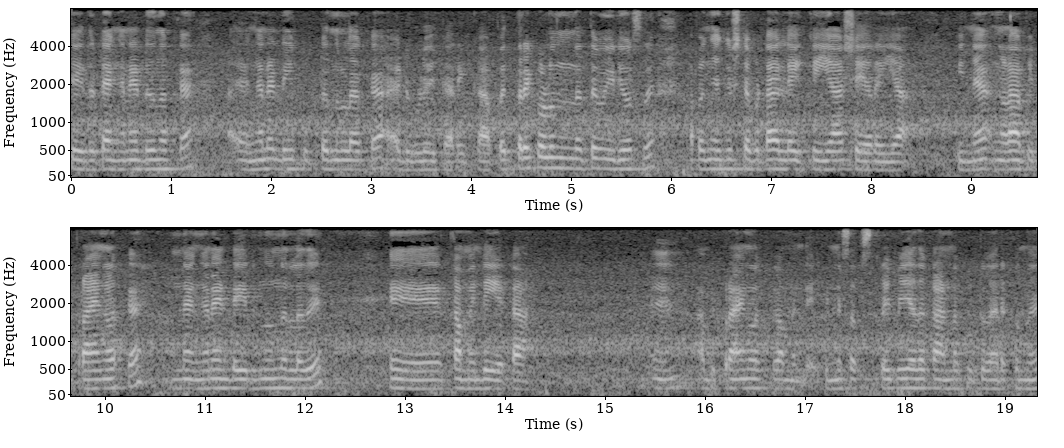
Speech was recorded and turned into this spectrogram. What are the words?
ചെയ്തിട്ട് എങ്ങനെയുണ്ട് എന്നൊക്കെ എങ്ങനെയുണ്ട് ഈ പുട്ട് എന്നുള്ളതൊക്കെ അടിപൊളിയായിട്ട് അറിയിക്കുക അപ്പോൾ ഇത്രയൊക്കെയുള്ളൂ ഇന്നത്തെ വീഡിയോസ് അപ്പോൾ നിങ്ങൾക്ക് ഇഷ്ടപ്പെട്ടാൽ ലൈക്ക് ചെയ്യുക ഷെയർ ചെയ്യുക. പിന്നെ നിങ്ങളെ അഭിപ്രായങ്ങളൊക്കെ ഇന്ന് എങ്ങനെ ഉണ്ടായിരുന്നു എന്നുള്ളത് കമന്റ് ചെയ്യട്ടാ. അഭിപ്രായങ്ങളൊക്കെ കമന്റ് പിന്നെ സബ്സ്ക്രൈബ് ചെയ്യാതെ കാണുന്ന കൂട്ടുകാരൊക്കെ ഒന്ന്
